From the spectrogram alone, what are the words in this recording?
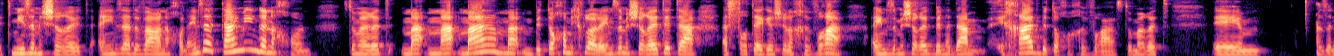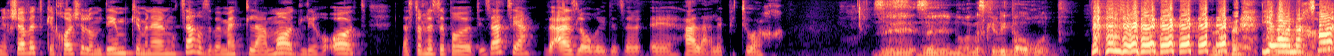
את מי זה משרת, האם זה הדבר הנכון, האם זה הטיימינג הנכון, זאת אומרת, מה, מה, מה, מה בתוך המכלול, האם זה משרת את האסטרטגיה של החברה, האם זה משרת בן אדם אחד בתוך החברה, זאת אומרת, אמ, אז אני חושבת ככל שלומדים כמנהל מוצר זה באמת לעמוד, לראות, לעשות לזה פריוטיזציה ואז להוריד את זה אה, הלאה לפיתוח. זה, זה נורא מזכיר לי את ההורות. יואו, נכון.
